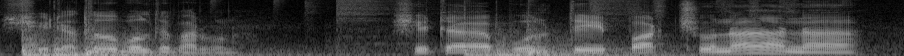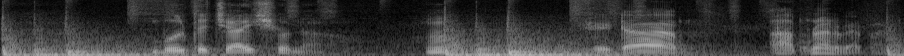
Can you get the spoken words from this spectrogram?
সেটা তো বলতে পারব না। সেটা বলতে পারছ না না বলতে চাইছো না? হুম? সেটা আপনার ব্যাপার।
